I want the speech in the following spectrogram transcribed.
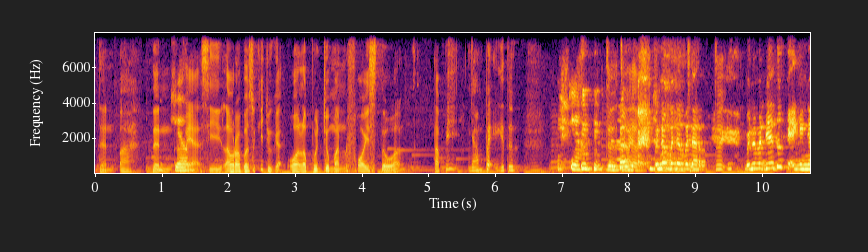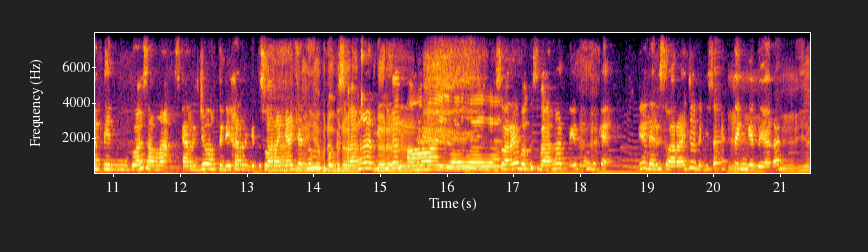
dan wah dan Gokil. apa ya si Laura Basuki juga walaupun cuman voice doang tapi nyampe gitu Iya. Bener, bener, bener. Bener-bener dia tuh kayak ngingetin gue sama Scarjo waktu di Her gitu. Suaranya Ah, aja iya, tuh iya, bener, bagus bener, banget bener, gitu kan. bener, Oh iya iya iya. Suaranya bagus banget gitu. Maksudnya kayak dia dari suara aja udah bisa acting Iya, gitu ya kan. Iya, iya.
